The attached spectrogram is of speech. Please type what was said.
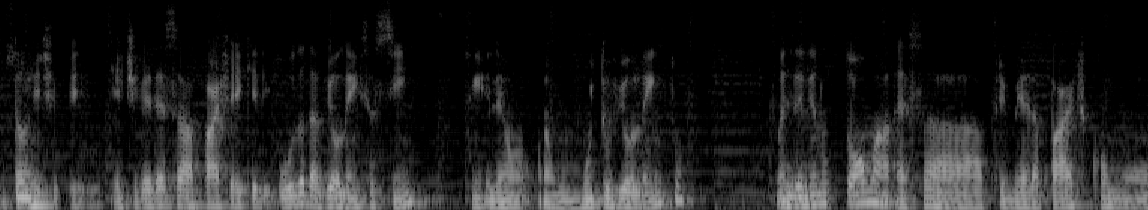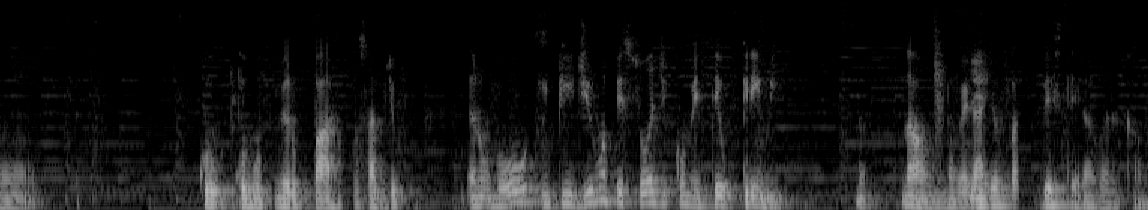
Então a gente, a gente vê dessa parte aí que ele usa da violência sim. sim ele é, um, é um muito violento. Mas uhum. ele não toma essa primeira parte como como primeiro passo, sabe? Tipo, eu não vou impedir uma pessoa de cometer o crime. Não, na verdade Sim. eu faço besteira agora, calma.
